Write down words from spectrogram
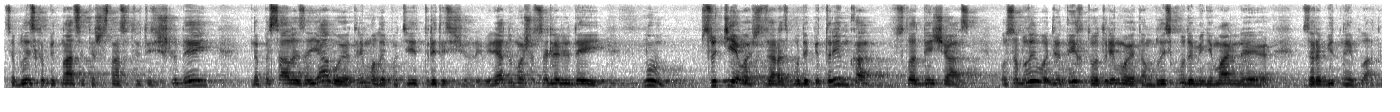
це близько 15-16 тисяч людей, написали заяву і отримали по ті 3 тисячі гривень. Я думаю, що це для людей ну, суттєва зараз буде підтримка в складний час, особливо для тих, хто отримує там близьку до мінімальної заробітної плати.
